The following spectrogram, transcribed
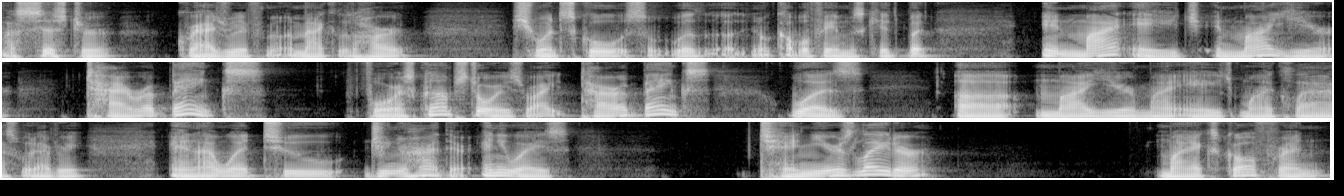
My sister graduated from Immaculate Heart. She went to school with, some, with uh, you know, a couple famous kids. But in my age, in my year, Tyra Banks, Forrest Gump stories, right? Tyra Banks was uh, my year, my age, my class, whatever. And I went to junior high there. Anyways, 10 years later, my ex girlfriend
